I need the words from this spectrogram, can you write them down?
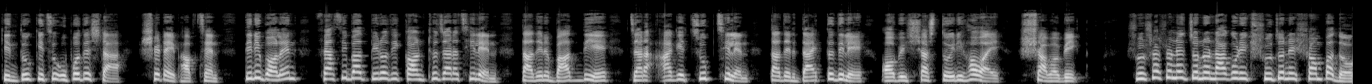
কিন্তু কিছু উপদেষ্টা সেটাই ভাবছেন। তিনি বলেন, ফ্যাসিবাদ বিরোধী কণ্ঠ যারা ছিলেন, তাদের বাদ দিয়ে যারা আগে চুপ ছিলেন, তাদের দায়িত্ব দিলে অবিশ্বাস তৈরি হওয়ায় স্বাভাবিক। সুশাসনের জন্য নাগরিক সুজনের সম্পাদক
